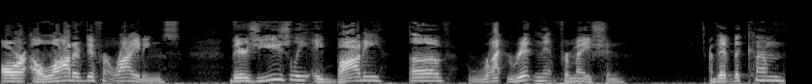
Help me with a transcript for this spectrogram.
or a lot of different writings, there's usually a body of written information that become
